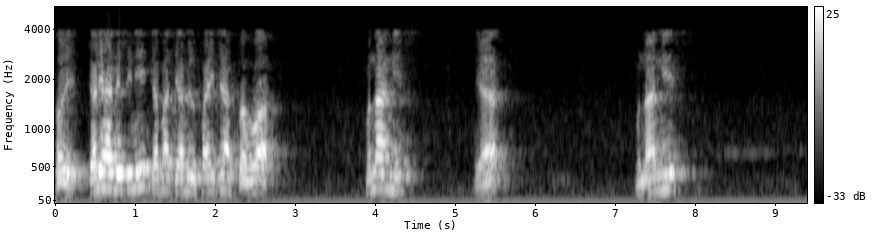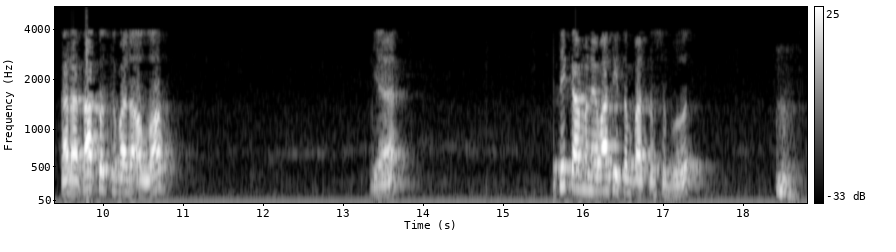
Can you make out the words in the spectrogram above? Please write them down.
Baik, dari hadis ini dapat diambil faedah bahwa menangis ya menangis karena takut kepada Allah ya ketika melewati tempat tersebut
